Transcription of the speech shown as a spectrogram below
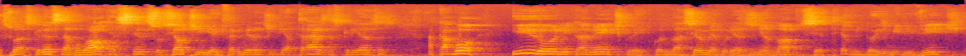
As, crianças davam alta e a assistente social tinha, a enfermeira tinha que ir atrás das crianças. Acabou, ironicamente, Cleito, quando nasceu minha guriazinha 9 de setembro de 2020,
